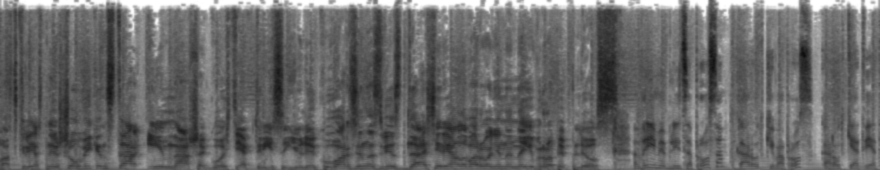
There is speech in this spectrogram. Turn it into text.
Воскресное шоу Weekend Star и наша гостья актриса Юлия Куварзина, звезда сериала «Воронины» на Европе+. плюс. Время блиц-опроса. Короткий вопрос, короткий ответ.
